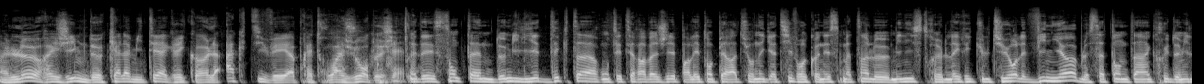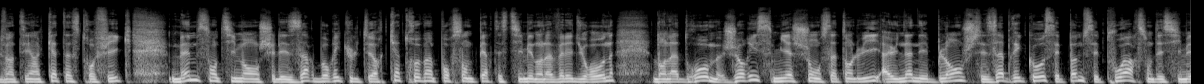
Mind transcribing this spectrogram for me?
Le régime de calamité agricole activé après trois jours de gel. Des centaines de milliers d'hectares ont été ravagés par les températures négatives, reconnaît ce matin le ministre de l'Agriculture. Les vignobles s'attendent à un cru 2021 catastrophique. Même sentiment chez les arboriculteurs. 80% de pertes estimées dans la vallée du Rhône. Dans la Drôme, Joris Miachon s'attend lui à une année blanche. Ses abricots, ses pommes, ses poires sont décimés.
